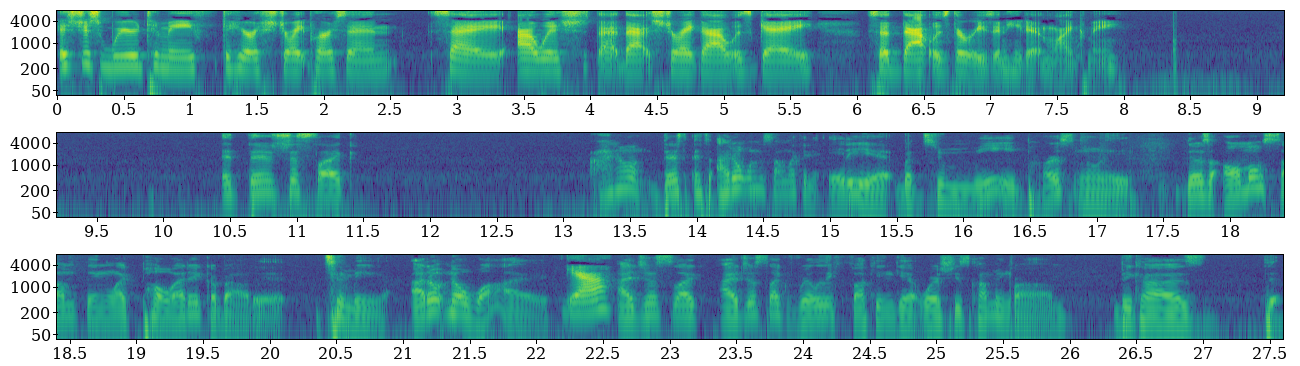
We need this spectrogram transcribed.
It's just weird to me f- to hear a straight person say, "I wish that that straight guy was gay." So that was the reason he didn't like me. it, there's just like I don't there's it's I don't want to sound like an idiot, but to me personally, there's almost something like poetic about it to me. I don't know why. Yeah? I just like I just like really fucking get where she's coming from because th-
